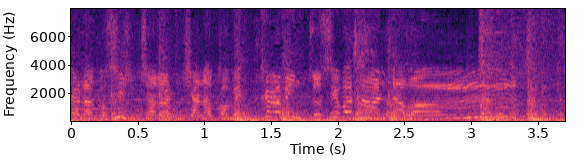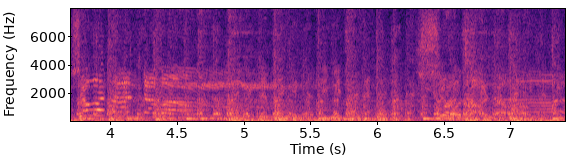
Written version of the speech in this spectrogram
రక్షణకు శిష్య రక్షణకు విక్రమించు శివతాండవం. శివతాండవం. శివతాండవం.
